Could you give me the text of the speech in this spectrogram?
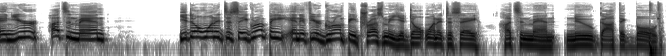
and you're Hudson man, you don't want it to say grumpy, and if you're grumpy, trust me, you don't want it to say Hudson Man, New Gothic Bold.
